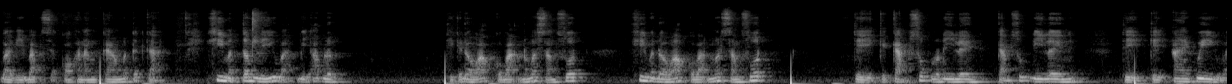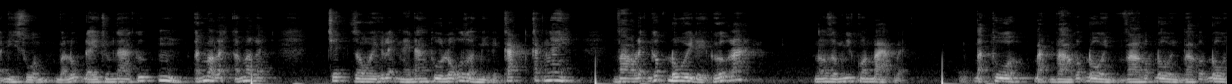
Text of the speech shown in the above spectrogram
bởi vì bạn sẽ có khả năng cao mất tất cả. Khi mà tâm lý của bạn bị áp lực thì cái đầu óc của bạn nó mất sáng suốt. Khi mà đầu óc của bạn mất sáng suốt thì cái cảm xúc nó đi lên. Cảm xúc đi lên ấy, thì cái IQ của bạn đi xuống. Và lúc đấy chúng ta cứ ừ, ấn vào lệnh ấn vào lệnh. Chết rồi cái lệnh này đang thua lỗ rồi mình phải cắt cắt ngay. Vào lệnh gấp đôi để gỡ lại. Nó giống như con bạc vậy. Bạn thua bạn vào gấp đôi vào gấp đôi vào gấp đôi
